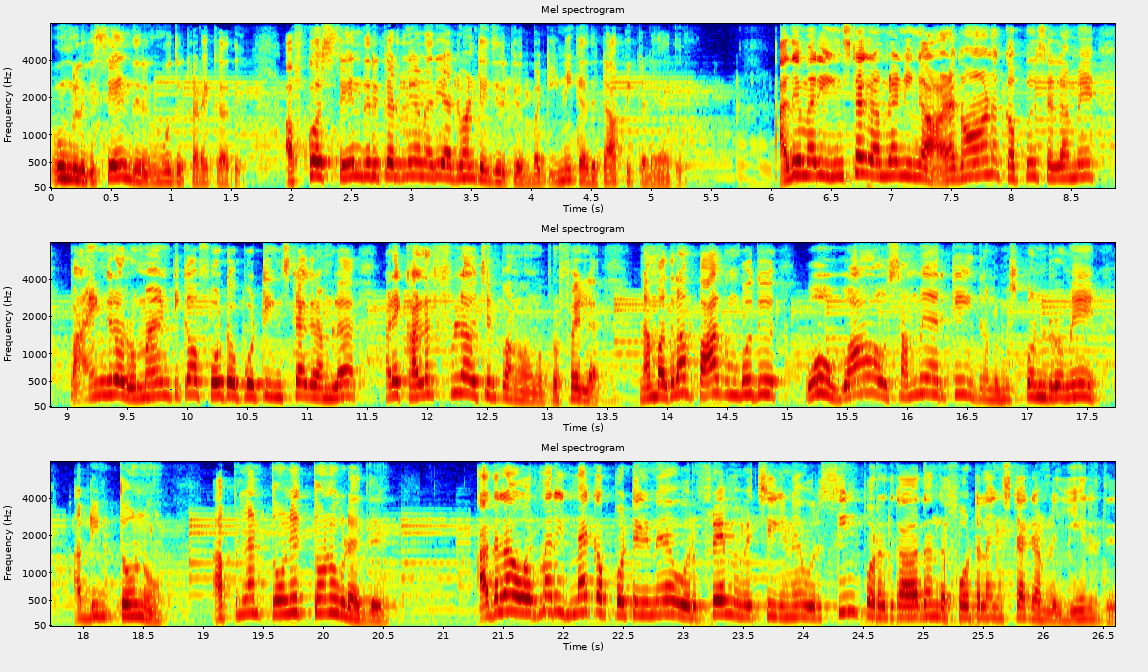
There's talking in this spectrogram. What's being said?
உங்களுக்கு சேர்ந்து இருக்கும்போது கிடைக்காது. அஃப்கோர்ஸ் சேர்ந்து இருக்கிறதுலேயும் நிறைய அட்வான்டேஜ் இருக்குது பட் இன்றைக்கி அது டாபிக் கிடையாது. அதே மாதிரி இன்ஸ்டாகிராமில் நீங்கள் அழகான கப்புள்ஸ் எல்லாமே பயங்கர ரொமான்டிக்காக ஃபோட்டோ போட்டு இன்ஸ்டாகிராமில் அப்படியே கலர்ஃபுல்லாக வச்சுருப்பாங்க அவங்க ப்ரொஃபைலில் நம்ம அதெல்லாம் பார்க்கும்போது ஓ வா செம்மையாக இருக்கே இது நம்ம மிஸ் பண்ணுறோமே அப்படின்னு தோணும். அப்படிலாம் தோணே தோணக்கூடாது. அதெல்லாம் ஒரு மாதிரி மேக்கப் போட்டுக்கின்னு ஒரு ஃப்ரேமை வச்சுக்கின்னு ஒரு சீன் போடுறதுக்காக தான் அந்த ஃபோட்டோலாம் இன்ஸ்டாகிராமில் ஏறுது.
